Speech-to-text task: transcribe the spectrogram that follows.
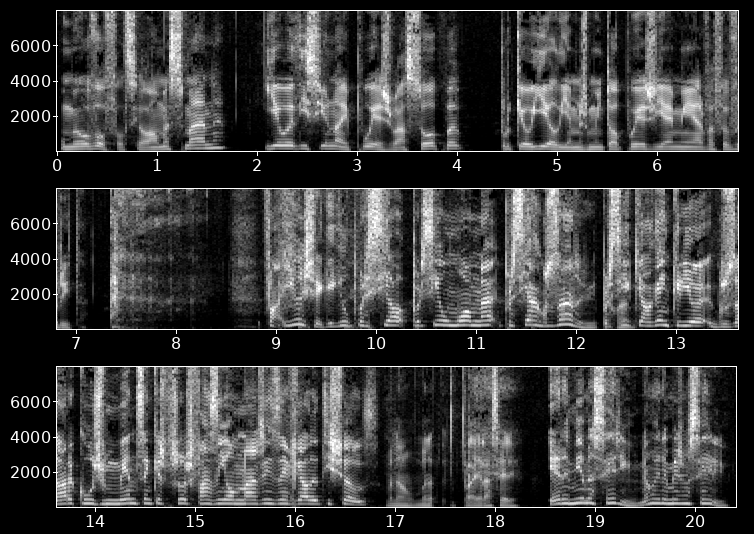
O meu avô faleceu há uma semana e eu adicionei poejo à sopa porque eu e ele íamos muito ao poejo e é a minha erva favorita. E eu achei que aquilo parecia, parecia uma homenagem, parecia a gozar. Parecia que alguém queria gozar com os momentos em que as pessoas fazem homenagens em reality shows. Mas não, mas, pá, era a sério. Era mesmo a sério, não era mesmo a sério.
